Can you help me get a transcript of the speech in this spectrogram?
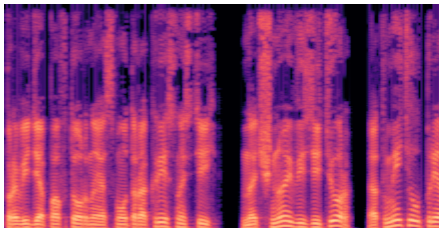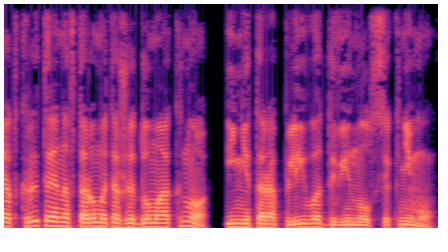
Проведя повторный осмотр окрестностей, ночной визитер отметил приоткрытое на втором этаже дома окно и неторопливо двинулся к нему.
